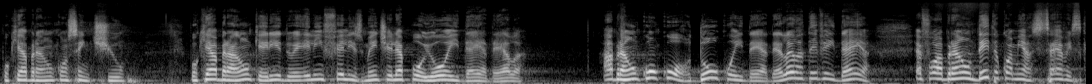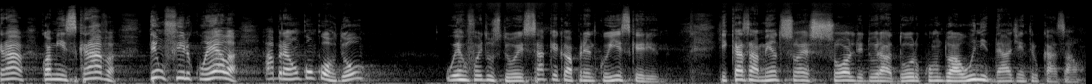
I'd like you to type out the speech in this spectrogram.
porque Abraão consentiu. Porque Abraão, querido, ele infelizmente ele apoiou a ideia dela. Abraão concordou com a ideia dela, ela teve a ideia. Ela falou: Abraão, deita com a minha serva escrava, com a minha escrava, tem um filho com ela. Abraão concordou. O erro foi dos dois. Sabe o que eu aprendo com isso, querido? Que casamento só é sólido e duradouro quando há unidade entre o casal.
